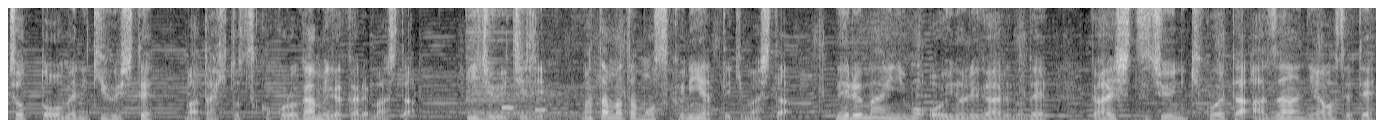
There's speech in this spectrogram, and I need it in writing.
ちょっと多めに寄付してまた一つ心が磨かれました21時またまたモスクにやってきました。寝る前にもお祈りがあるので外出中に聞こえたアザーンに合わせて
